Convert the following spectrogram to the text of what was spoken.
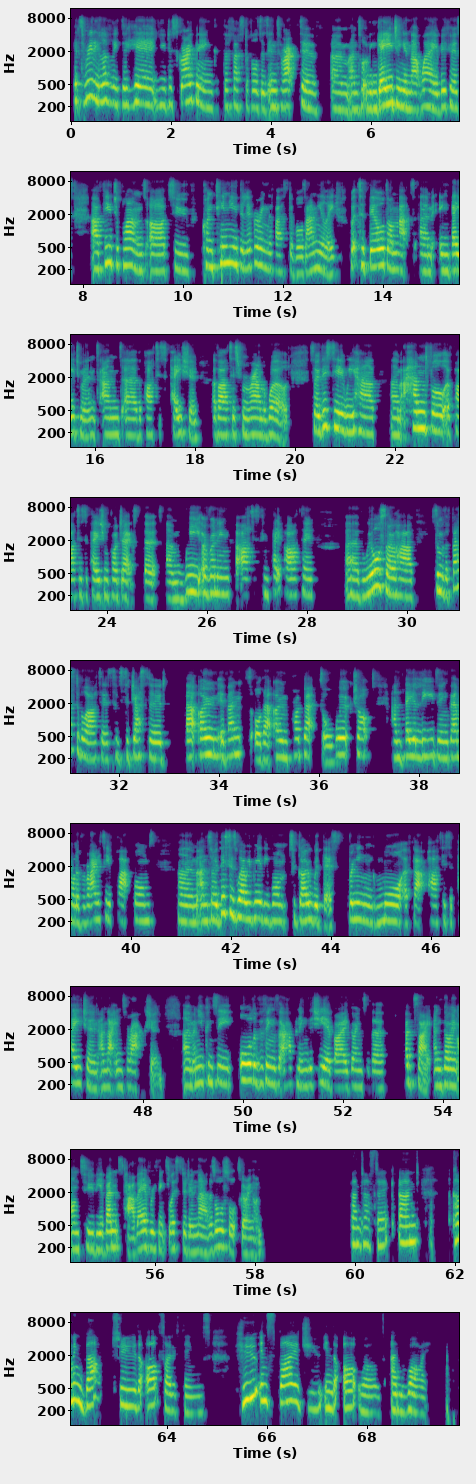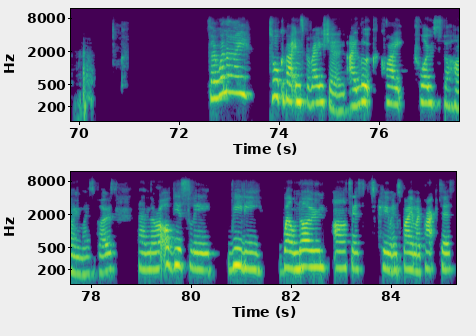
It's really lovely to hear you describing the festivals as interactive um, and sort of engaging in that way because our future plans are to continue delivering the festivals annually, but to build on that um, engagement and uh, the participation of artists from around the world. So this year we have um, a handful of participation projects that um, we are running that artists can take part in. Uh, but we also have some of the festival artists have suggested their own events or their own projects or workshops, and they are leading them on a variety of platforms. Um, and so this is where we really want to go with this, bringing more of that participation and that interaction. Um, and you can see all of the things that are happening this year by going to the website and going onto the events tab. Everything's listed in there. There's all sorts going on. Fantastic. And coming back to the art side of things, who inspired you in the art world and why? So when I talk about inspiration, I look quite close to home, I suppose. And there are obviously really well-known artists who inspire my practice,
